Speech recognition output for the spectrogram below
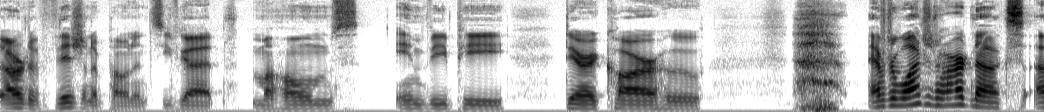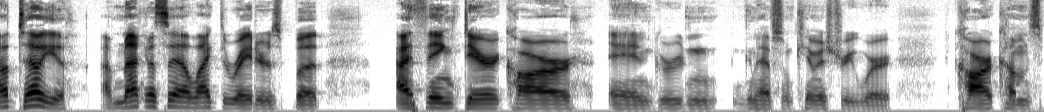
our division opponents. You've got Mahomes, MVP, Derek Carr, who, after watching Hard Knocks, I'll tell you, I'm not gonna say I like the Raiders, but I think Derek Carr and Gruden gonna have some chemistry where Carr comes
